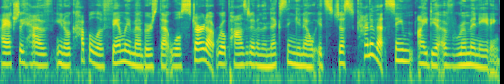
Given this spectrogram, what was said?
I actually have, you know, a couple of family members that will start out real positive and the next thing you know, it's just kind of that same idea of ruminating.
